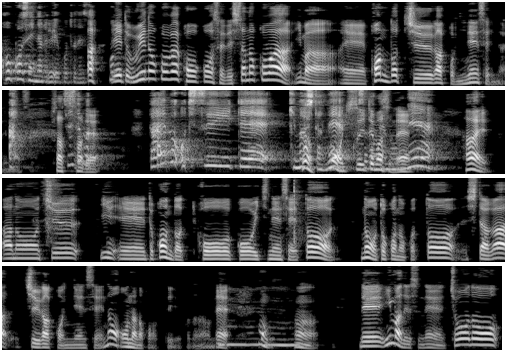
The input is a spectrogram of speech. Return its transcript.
高校生になるということですか、あ、えっ、と、上の子が高校生で、下の子は今、えー今度中学校2年生になります。二つ差で。だいぶ落ち着いてきましたね。落ち着いてますねねはい。あの、中、いえっ、と、今度高校1年生と、の男の子と、下が中学校2年生の女の子っていうことなので、もう、うん。で、今ですね、ちょうど、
